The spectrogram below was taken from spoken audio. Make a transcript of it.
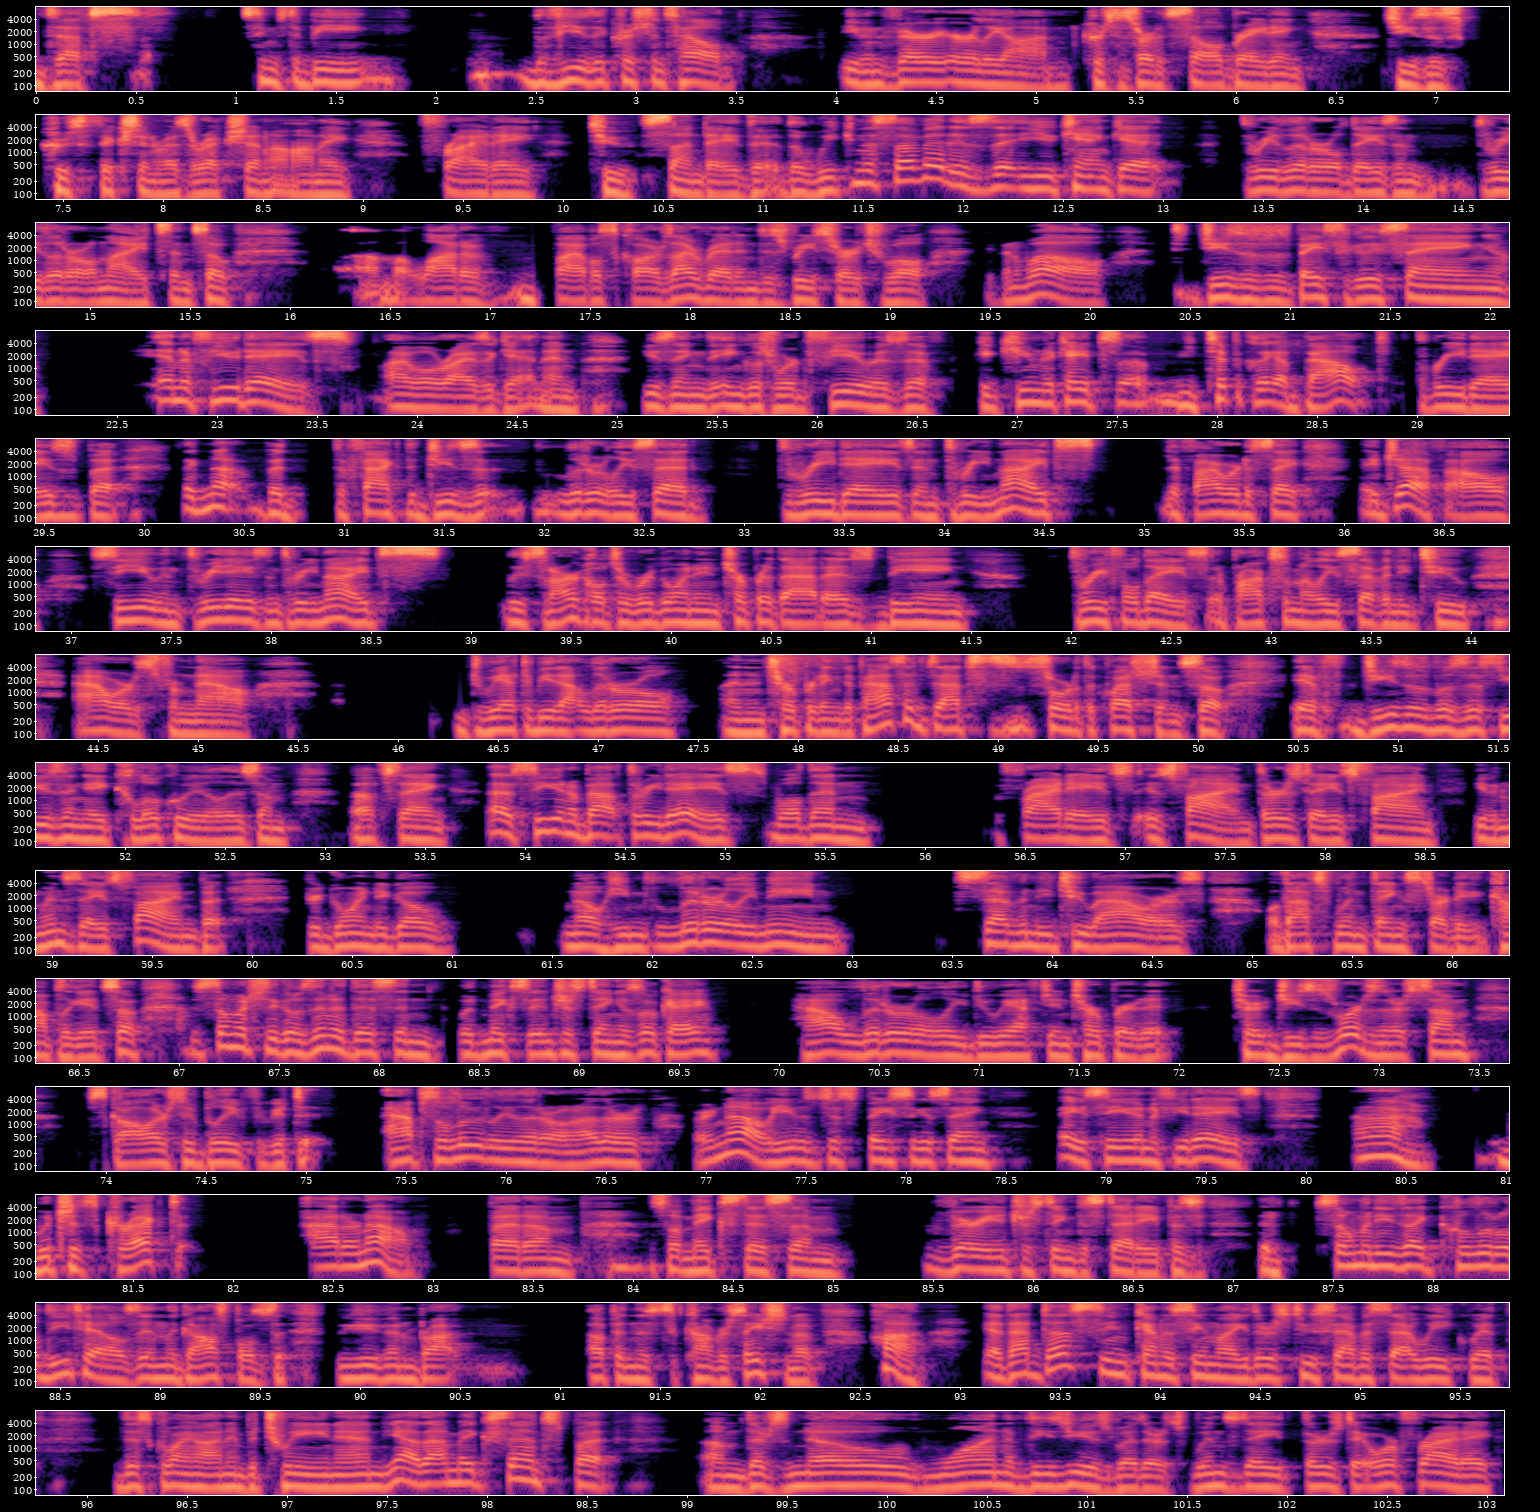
that's seems to be the view that Christians held even very early on. Christians started celebrating Jesus' crucifixion, resurrection on a Friday to Sunday. The the weakness of it is that you can't get three literal days and three literal nights. And so um, a lot of Bible scholars I read in this research will even, well, Jesus was basically saying, in a few days, I will rise again. And using the English word few as if it communicates uh, typically about three days, but like, no, but the fact that Jesus literally said three days and three nights, if I were to say, Hey, Jeff, I'll see you in three days and three nights, at least in our culture, we're going to interpret that as being three full days, approximately 72 hours from now. Do we have to be that literal in interpreting the passage? That's sort of the question. So if Jesus was just using a colloquialism of saying, oh, see you in about three days, well, then Friday is, is fine. Thursday is fine. Even Wednesday is fine. But if you're going to go, no, he literally mean 72 hours. Well, that's when things start to get complicated. So there's so much that goes into this. And what makes it interesting is, okay, how literally do we have to interpret it to Jesus' words? And there's some scholars who believe we get to absolutely literal, and other or no, he was just basically saying, "Hey, see you in a few days," uh, which is correct. I don't know, but um, so it makes this um very interesting to study because there's so many like cool little details in the Gospels that we've even brought up in this conversation of, huh, yeah, that does seem kind of seem like there's two Sabbaths that week with this going on in between, and yeah, that makes sense, but um, there's no one of these views, whether it's Wednesday, Thursday, or Friday,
